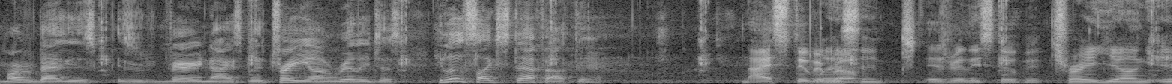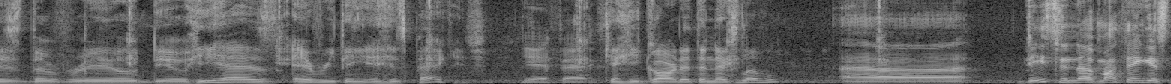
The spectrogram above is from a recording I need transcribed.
Marvin Bagley is, is very nice, but Trae Young really just he looks like Steph out there. Nah, it's stupid, Listen. bro. It's really stupid. Trae Young is the real deal. He has everything in his package. Yeah, facts. Can he guard at the next level? Uh, decent enough. My thing is,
